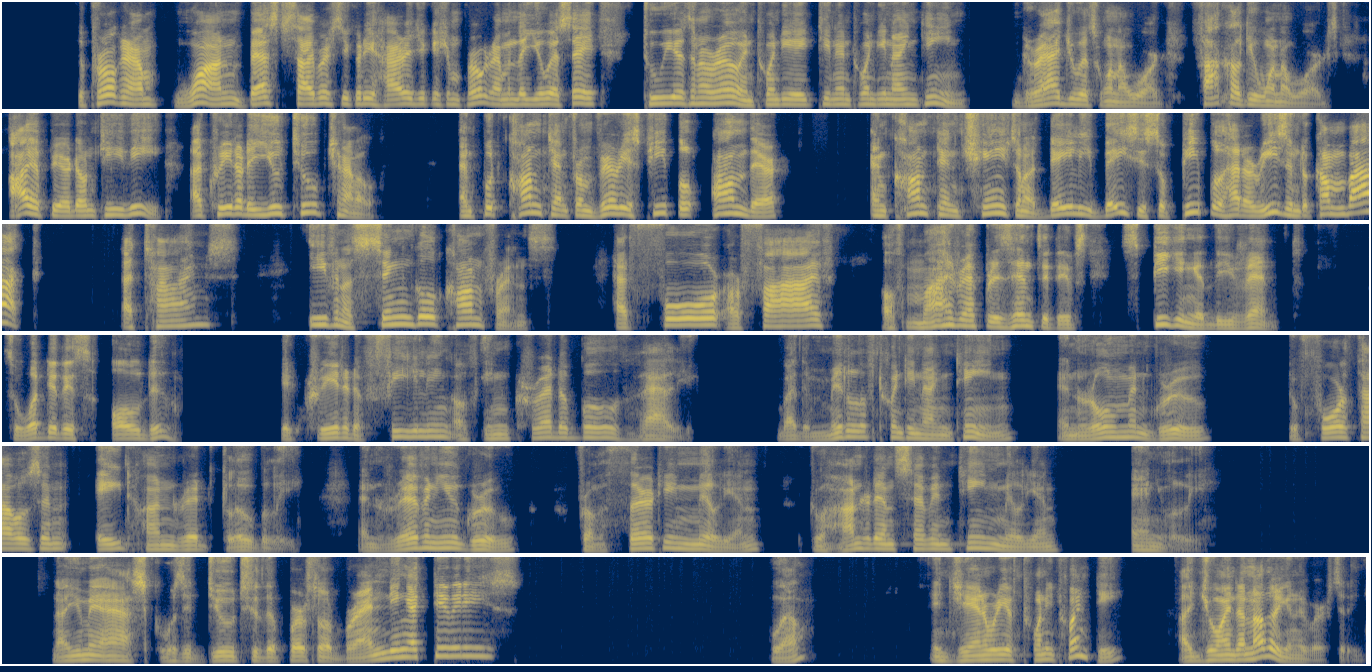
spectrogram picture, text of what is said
The program won Best Cybersecurity Higher Education Program in the USA two years in a row in 2018 and 2019. Graduates won award, faculty won awards. I appeared on TV. I created a YouTube channel and put content from various people on there and content changed on a daily basis. So people had a reason to come back. At times, even a single conference had four or five of my representatives speaking at the event. So, what did this all do? It created a feeling of incredible value. By the middle of 2019, enrollment grew to 4,800 globally, and revenue grew from 30 million to 117 million annually. Now, you may ask, was it due to the personal branding activities? Well, in January of 2020, I joined another university,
